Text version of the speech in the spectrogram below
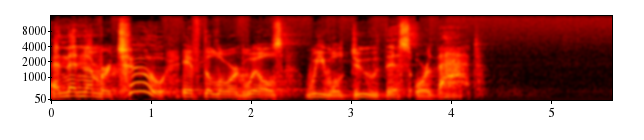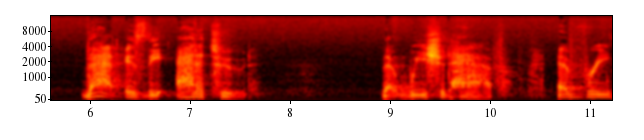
And then number two, if the Lord wills, we will do this or that. That is the attitude that we should have every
